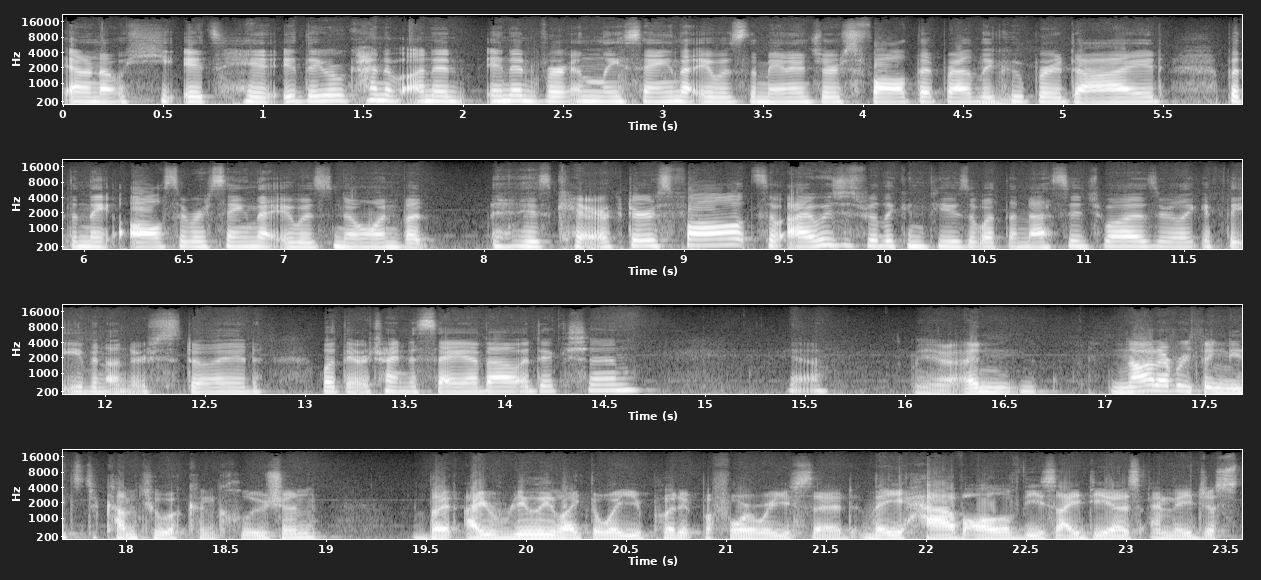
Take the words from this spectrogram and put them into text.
i don't know he, it's hit they were kind of un- inadvertently saying that it was the manager's fault that bradley mm-hmm. cooper died but then they also were saying that it was no one but his character's fault. So i was just really confused at what the message was or like if they even understood what they were trying to say about addiction. Yeah. Yeah, and not everything needs to come to a conclusion, but I really like the way you put it before, where you said they have all of these ideas and they just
